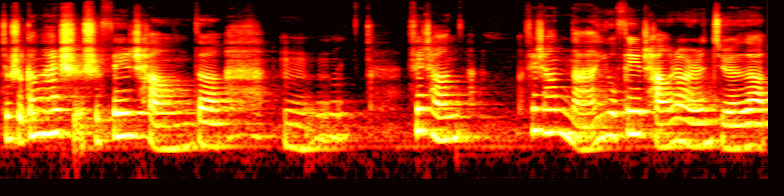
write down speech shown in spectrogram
就是刚开始是非常的，嗯，非常非常难，又非常让人觉得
